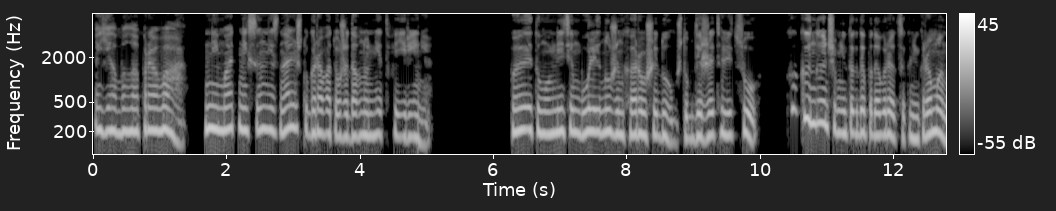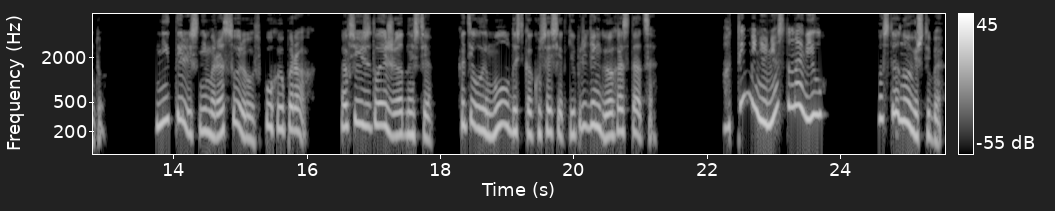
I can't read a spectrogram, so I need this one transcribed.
Я была права. Ни мать, ни сын не знали, что Горовато уже давно нет в Фейрине. Поэтому мне тем более нужен хороший дом, чтобы держать лицо. Как иначе мне тогда подобраться к некроманту? Не ты ли с ними рассорилась, пух и прах? А все из-за твоей жадности. Хотела и молодость, как у соседки, при деньгах остаться. А ты меня не остановил. Остановишь тебя.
